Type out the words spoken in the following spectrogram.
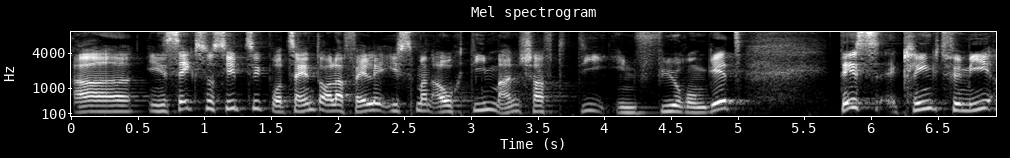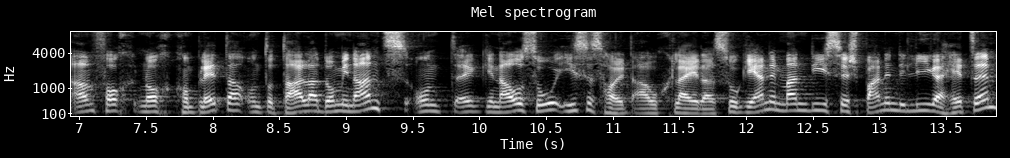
Äh, in 76 Prozent aller Fälle ist man auch die Mannschaft, die in Führung geht. Das klingt für mich einfach nach kompletter und totaler Dominanz und äh, genau so ist es halt auch leider. So gerne man diese spannende Liga hätte,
